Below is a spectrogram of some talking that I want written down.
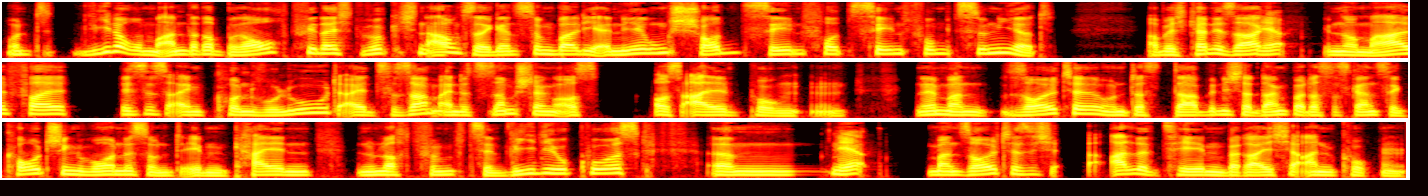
Und wiederum andere braucht vielleicht wirklich Nahrungsergänzung, weil die Ernährung schon 10 vor 10 funktioniert. Aber ich kann dir sagen, ja. im Normalfall ist es ein Konvolut, ein Zusammen, eine Zusammenstellung aus, aus allen Punkten. Ne, man sollte, und das, da bin ich ja dankbar, dass das Ganze Coaching geworden ist und eben kein 0815 Videokurs. Ähm, ja man sollte sich alle Themenbereiche angucken.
